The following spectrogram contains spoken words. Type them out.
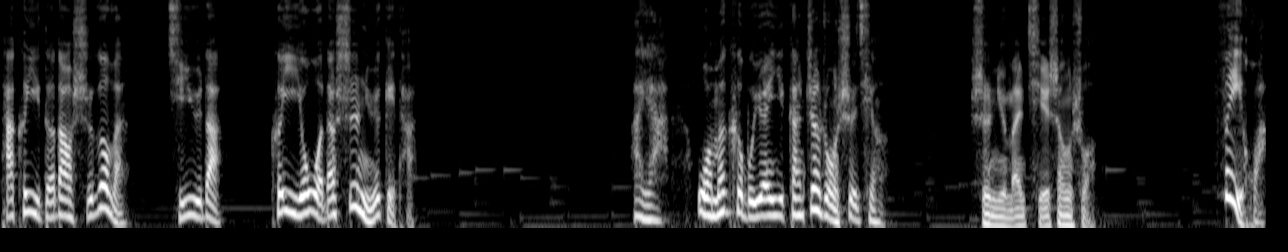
他可以得到十个吻，其余的可以由我的侍女给他。哎呀，我们可不愿意干这种事情！侍女们齐声说。废话，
